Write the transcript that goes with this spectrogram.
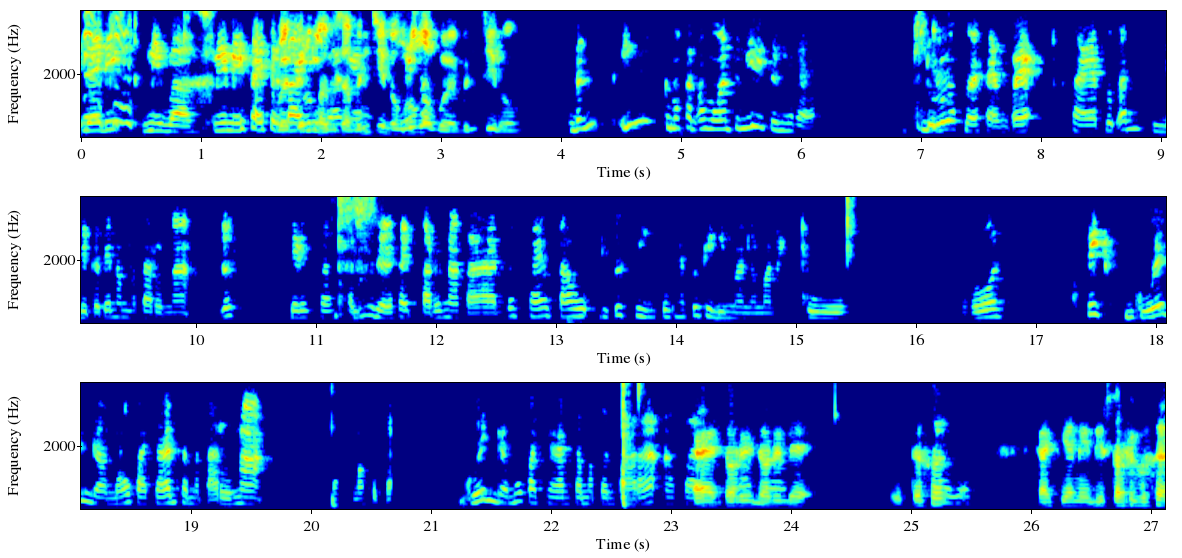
jadi nih bang nih nih saya cerita Berarti lu lagi, gak bisa ya. benci dong. Lu gak boleh benci dong. ben ini kemakan omongan sendiri sebenarnya dulu waktu SMP saya tuh kan deketin sama Taruna terus dari kelas tadi udah saya Taruna kan terus saya tahu itu selingkuhnya tuh kayak gimana mana itu terus fix gue nggak mau pacaran sama Taruna Mas- maksud saya gue nggak mau pacaran sama Tentara apa Eh sorry sorry dek. Itu kasihan editor gue.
